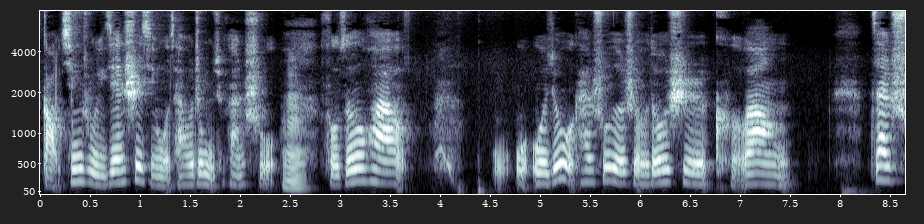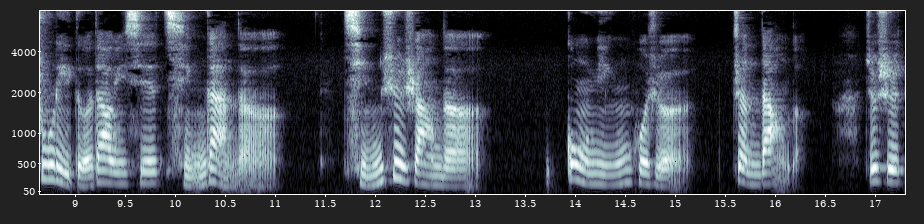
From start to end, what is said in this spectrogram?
搞清楚一件事情，我才会这么去看书。嗯，否则的话，我我我觉得我看书的时候都是渴望在书里得到一些情感的情绪上的。共鸣或者震荡的，就是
